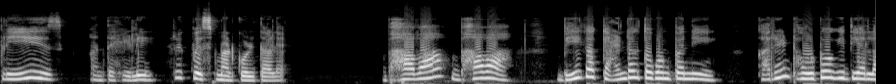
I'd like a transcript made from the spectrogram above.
ಪ್ಲೀಸ್ ಅಂತ ಹೇಳಿ ರಿಕ್ವೆಸ್ಟ್ ಮಾಡ್ಕೊಳ್ತಾಳೆ. ಭಾವ ಭಾವ, ಬೇಗ ಕ್ಯಾಂಡಲ್ ತಗೊಂಡು ಬನ್ನಿ. ಕರೆಂಟ್ ಹೊರಟೋಗಿದೆಯಲ್ಲ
